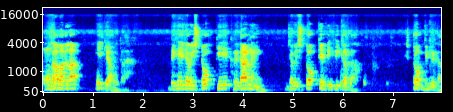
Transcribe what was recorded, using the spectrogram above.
औंधा बदला ये क्या होता है? देखिए, जब स्टॉक के खरीदार नहीं, जब स्टॉक के बिक्री कर रहा स्टॉक विक्रेता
